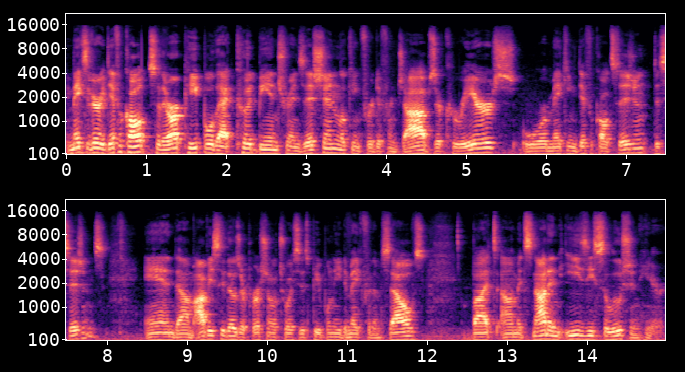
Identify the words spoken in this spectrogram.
it makes it very difficult. So there are people that could be in transition, looking for different jobs or careers, or making difficult decision, decisions. And um, obviously, those are personal choices people need to make for themselves. But um, it's not an easy solution here.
